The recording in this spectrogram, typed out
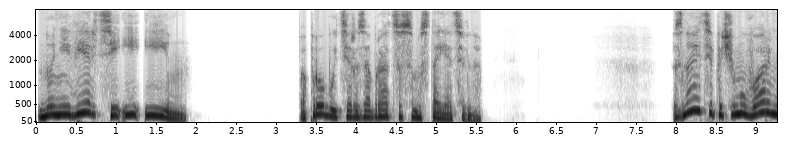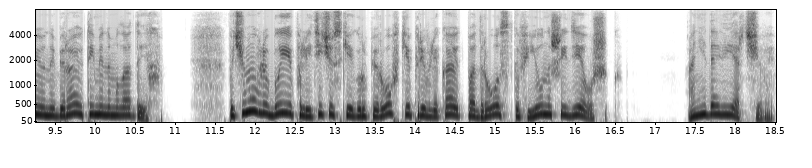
но не верьте и им. Попробуйте разобраться самостоятельно. Знаете, почему в армию набирают именно молодых? Почему в любые политические группировки привлекают подростков, юношей и девушек? Они доверчивы.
